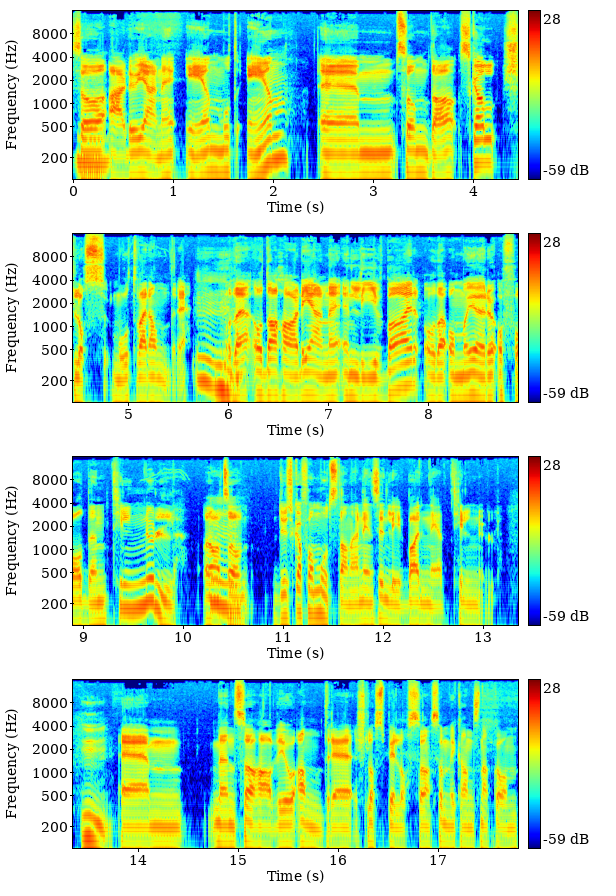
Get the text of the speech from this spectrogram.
så er det jo gjerne én mot én. Um, som da skal slåss mot hverandre. Og, det, og da har de gjerne en livbar, og det er om å gjøre å få den til null. Og, Altså, du skal få motstanderen din sin livbar ned til null. Mm. Um, men så har vi jo andre slåsspill også, som vi kan snakke om.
